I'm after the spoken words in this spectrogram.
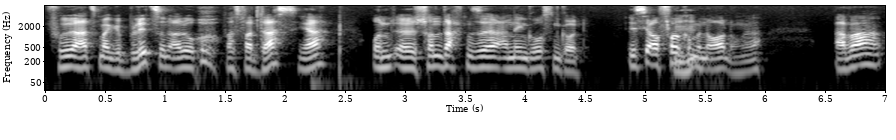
früher hat es mal geblitzt und alle, oh, was war das, ja? Und äh, schon dachten sie an den großen Gott. Ist ja auch vollkommen mhm. in Ordnung, ja. Aber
